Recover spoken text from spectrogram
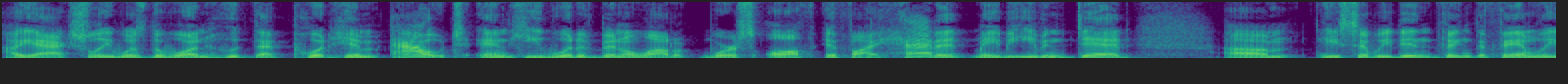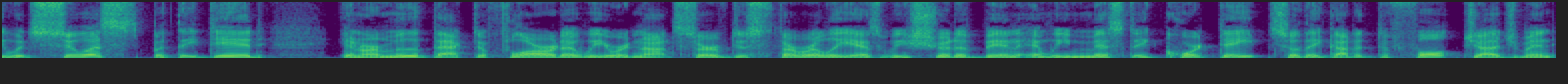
I actually was the one who that put him out, and he would have been a lot worse off if I hadn't, maybe even dead. Um, he said we didn't think the family would sue us, but they did. In our move back to Florida, we were not served as thoroughly as we should have been, and we missed a court date, so they got a default judgment.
